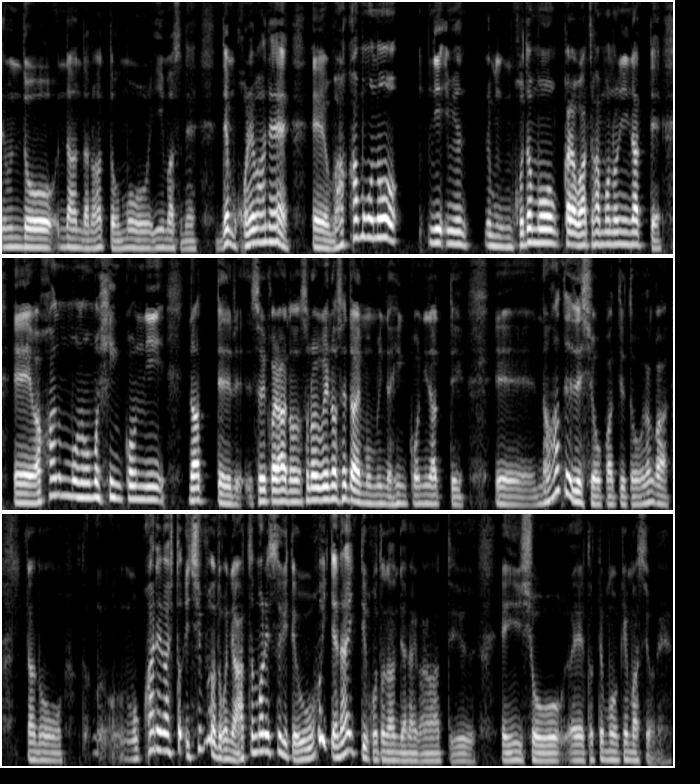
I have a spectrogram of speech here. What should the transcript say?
運動なんだなと思うもう言いますね。でもこれはね、えー、若者に、子供から若者になって、えー、若者も貧困になってる。それからあの、その上の世代もみんな貧困になって、えー、なぜでしょうかっていうと、なんか、あの、お金が一一部のところに集まりすぎて動いてないっていうことなんじゃないかなっていう印象を、えー、とても受けますよね。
